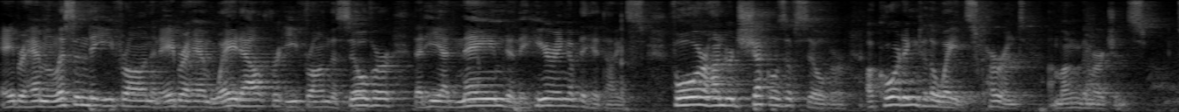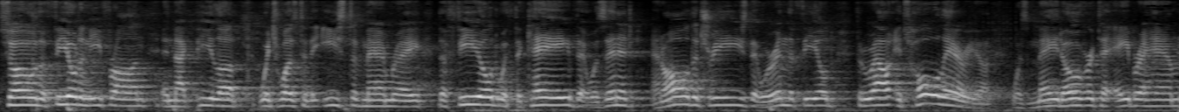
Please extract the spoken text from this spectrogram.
Abraham listened to Ephron, and Abraham weighed out for Ephron the silver that he had named in the hearing of the Hittites 400 shekels of silver, according to the weights current among the merchants. So the field in Ephron in Machpelah, which was to the east of Mamre, the field with the cave that was in it, and all the trees that were in the field throughout its whole area, was made over to Abraham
